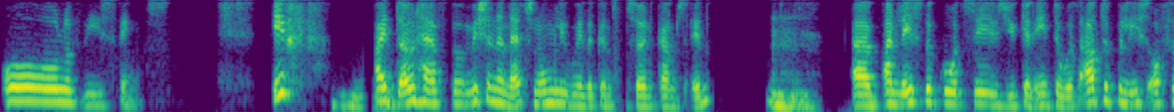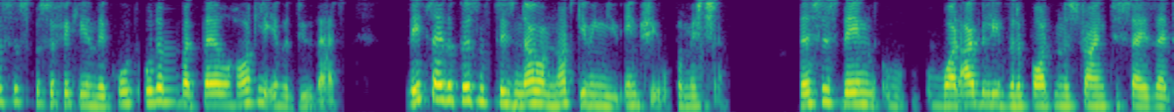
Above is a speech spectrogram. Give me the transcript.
all of these things if i don't have permission and that's normally where the concern comes in mm-hmm. um, unless the court says you can enter without a police officer specifically in their court order but they'll hardly ever do that let's say the person says, No, I'm not giving you entry or permission. This is then what I believe the department is trying to say is that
